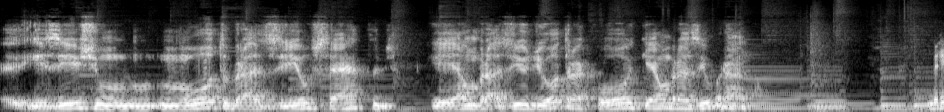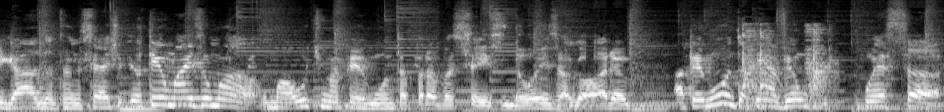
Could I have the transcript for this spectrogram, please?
Existe um, um outro Brasil, certo? Que é um Brasil de outra cor, que é um Brasil branco. Obrigado, Antônio Sérgio. Eu tenho mais uma, uma última pergunta para vocês dois agora. A pergunta tem a ver um, com essa,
